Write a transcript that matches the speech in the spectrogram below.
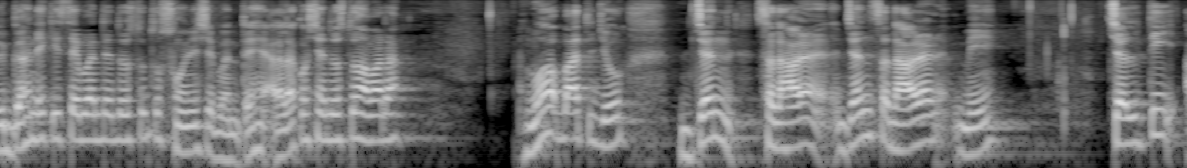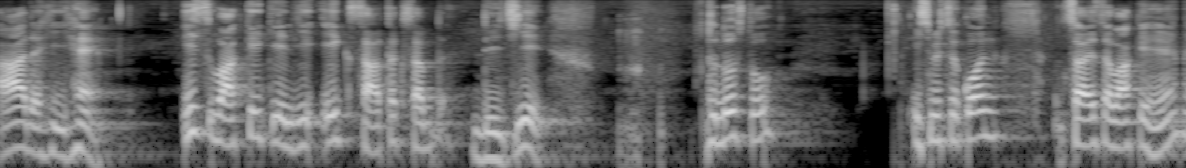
गहने किससे बनते हैं दोस्तों? तो सोने से बनते हैं। अगला क्वेश्चन दोस्तों हमारा, वह बात जो जन साधारण जन साधारण में चलती आ रही हैं। इस वाक्य के लिए एक सार्थक शब्द दीजिए। तो दोस्तों, इसमें से कौन सा ऐसा वाक्य है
